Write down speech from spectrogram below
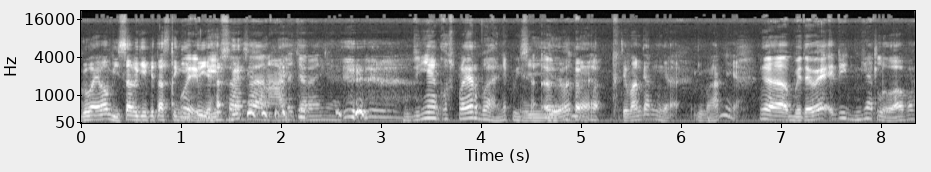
gua emang bisa bikin pita setinggi Wih, itu ya. bisa, San. ada caranya. Buktinya yang cosplayer banyak bisa. Iya, cuman nggak- cuman kan nggak gimana ya. Nggak, BTW ini niat loh apa?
